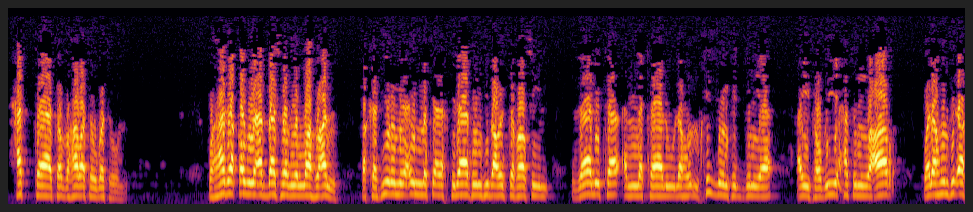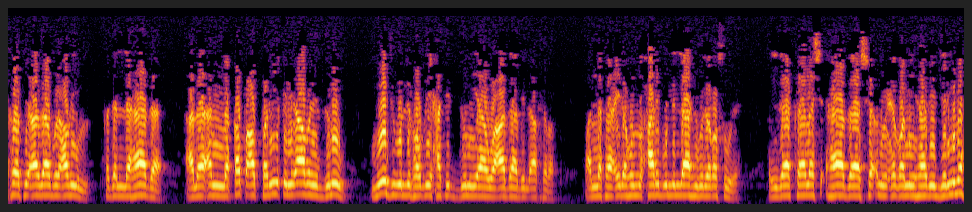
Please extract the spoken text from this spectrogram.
حتى تظهر توبتهم. وهذا قول عباس رضي الله عنه وكثير من أئمة الاختلاف في بعض التفاصيل ذلك أن كالوا لهم خزي في الدنيا أي فضيحة وعار ولهم في الآخرة عذاب عظيم. فدل هذا على أن قطع الطريق من أعظم الذنوب موجب لفضيحة الدنيا وعذاب الآخرة وأن فاعله محارب لله ولرسوله. فإذا كان هذا شأن عظم هذه الجريمة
